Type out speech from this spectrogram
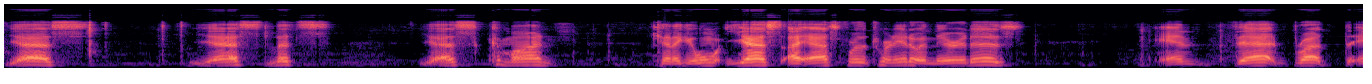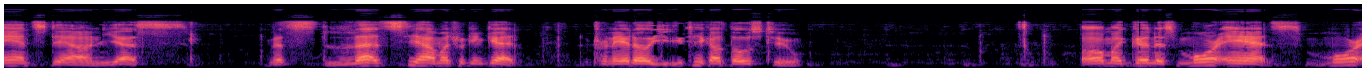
Yes, yes, let's. Yes, come on. Can I get one more? Yes, I asked for the tornado, and there it is. And that brought the ants down. Yes. Let's let's see how much we can get. Tornado, you, you take out those two. Oh my goodness, more ants. More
